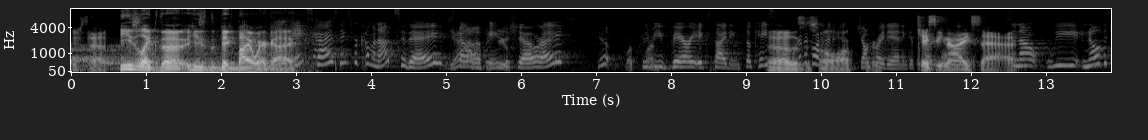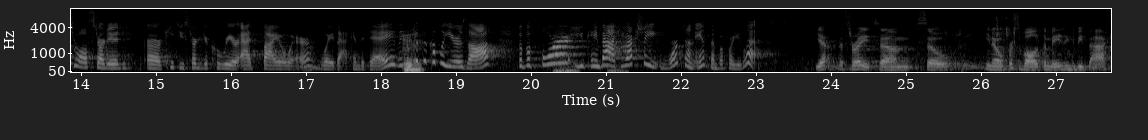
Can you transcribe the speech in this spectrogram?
Who's that? He's like the he's the big Bioware guy. Thanks, guys. Thanks for coming out today. Just got a little game to show, right? Yep. It's gonna be very exciting. So, Casey, Oh, we're gonna is go ahead so and just jump right in and get Casey started. Nice. ah. So now we know that you all started, or Casey, you started your career at BioWare way back in the day, but you took a couple years off. But before you came back, you actually worked on Anthem before you left. Yeah, that's right. Um, so, you know, first of all, it's amazing to be back.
